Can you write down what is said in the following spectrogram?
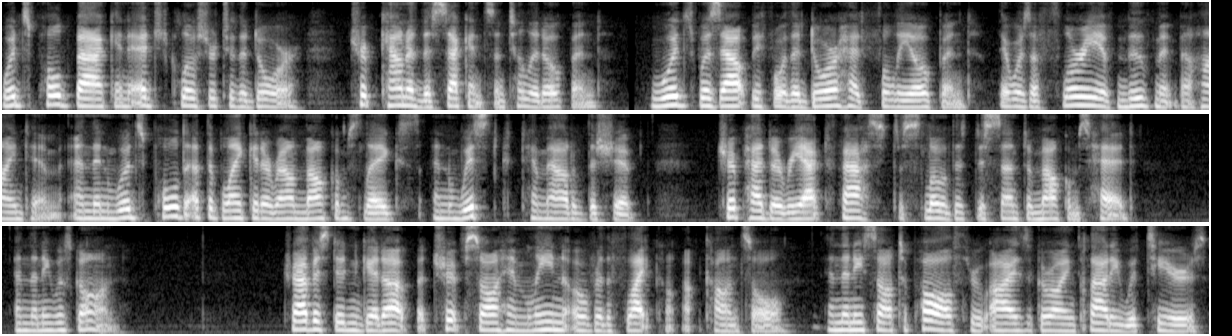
Woods pulled back and edged closer to the door. Trip counted the seconds until it opened. Woods was out before the door had fully opened. There was a flurry of movement behind him, and then Woods pulled at the blanket around Malcolm's legs and whisked him out of the ship. Trip had to react fast to slow the descent of Malcolm's head, and then he was gone. Travis didn't get up, but Trip saw him lean over the flight uh, console, and then he saw T'Pol through eyes growing cloudy with tears.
